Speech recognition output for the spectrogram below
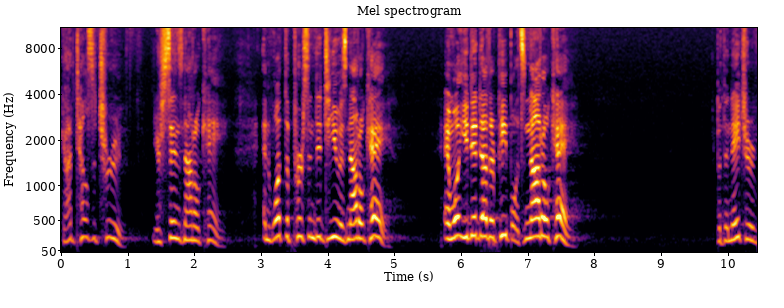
God tells the truth. Your sin's not okay. And what the person did to you is not okay. And what you did to other people, it's not okay. But the nature of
